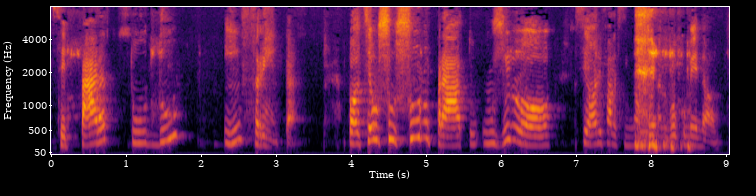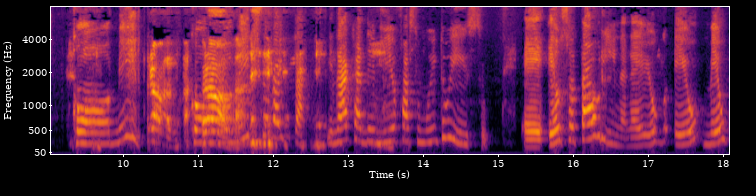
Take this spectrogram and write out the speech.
você para tudo e enfrenta. Pode ser um chuchu no prato, um giló. Você olha e fala assim: não, eu não vou comer, não. Come, prova, come prova. que você vai estar. E na academia eu faço muito isso. É, eu sou taurina, né? Eu, eu meu,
